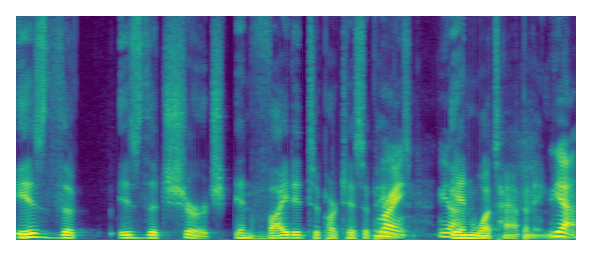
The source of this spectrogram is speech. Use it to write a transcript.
is the is the church invited to participate Right, yeah. in what's happening? yeah,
